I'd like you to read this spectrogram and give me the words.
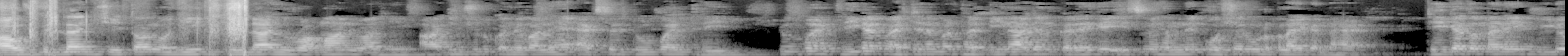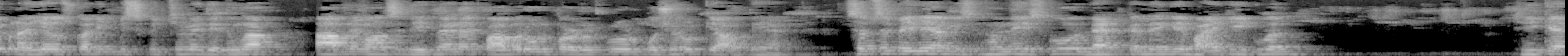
आउज़बिल्लाहिमिनश्शैतानिर्रजीम आज हम शुरू करने वाले हैं एक्सेल 2.3 2.3 का क्वेश्चन नंबर 13 आज हम करेंगे इसमें हमने क्वेश्चन रूल अप्लाई करना है। ठीक है तो मैंने एक वीडियो बनाई है उसका लिंक डिस्क्रिप्शन में दे दूँगा। आपने वहाँ से देख लेना power rule product rule question rule क्या होते हैं। सबसे पहले हम इस, हमने इसको लेट कर लेंगे वाई के इक्वल ठीक है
